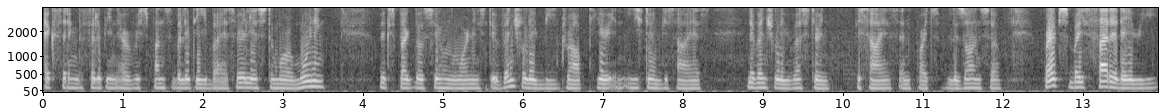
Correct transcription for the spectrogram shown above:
exiting the Philippine area of responsibility by as early as tomorrow morning. We expect those signal warnings to eventually be dropped here in eastern Visayas and eventually western Visayas and parts of Luzon. So perhaps by Saturday we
